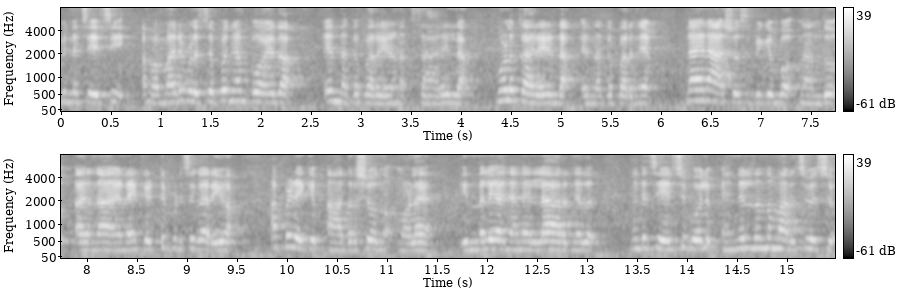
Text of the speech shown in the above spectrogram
പിന്നെ ചേച്ചി അവന്മാർ വിളിച്ചപ്പോൾ ഞാൻ പോയതാ എന്നൊക്കെ പറയാണ്. സാരില്ല മോൾ കരയണ്ട എന്നൊക്കെ പറഞ്ഞ് നയനെ ആശ്വസിപ്പിക്കുമ്പോൾ നന്ദു നയനെ കെട്ടിപ്പിടിച്ച് കരയുക. അപ്പോഴേക്കും ആദർശം ഒന്നും മോളെ ഇന്നലെയാണ് ഞാൻ എല്ലാം അറിഞ്ഞത്. നിന്റെ ചേച്ചി പോലും എന്നിൽ നിന്ന് മറച്ചു വെച്ചു.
